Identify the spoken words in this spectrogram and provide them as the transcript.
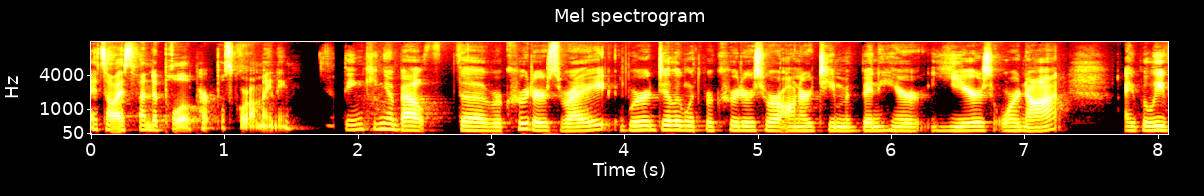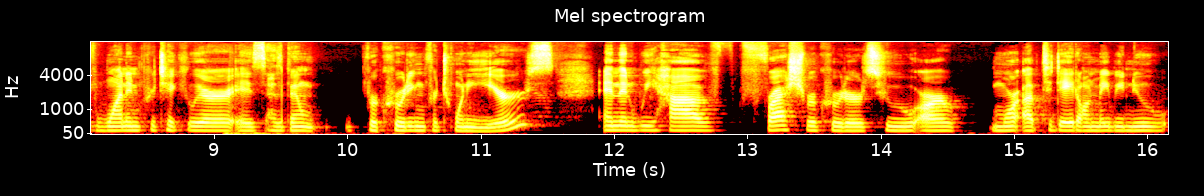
it's always fun to pull a purple squirrel meeting. Thinking about the recruiters, right? We're dealing with recruiters who are on our team, have been here years or not. I believe one in particular is has been recruiting for 20 years. And then we have fresh recruiters who are more up to date on maybe new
